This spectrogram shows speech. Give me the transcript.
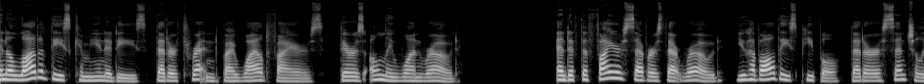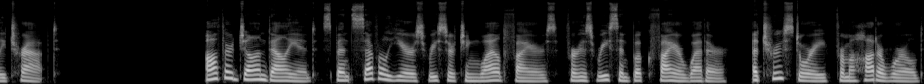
In a lot of these communities that are threatened by wildfires, there is only one road. And if the fire severs that road, you have all these people that are essentially trapped. Author John Vaillant spent several years researching wildfires for his recent book Fire Weather, a true story from a hotter world,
